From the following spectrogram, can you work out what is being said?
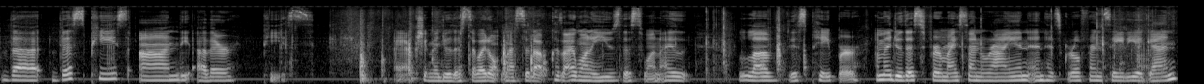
the this piece on the other piece. I actually am going to do this so I don't mess it up because I want to use this one. I love this paper. I'm going to do this for my son Ryan and his girlfriend Sadie again.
